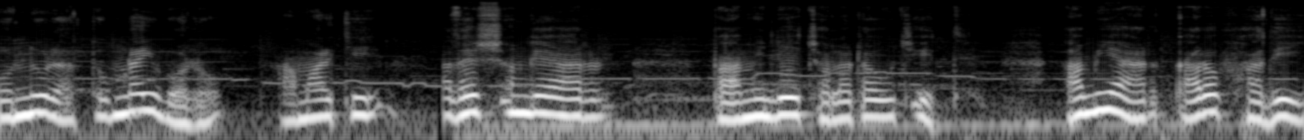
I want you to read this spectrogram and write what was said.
বন্ধুরা, তোমরাই বলো, আমার কি তাদের সঙ্গে আর পা মিলিয়ে চলাটা উচিত? আমি আর কারও ফাঁদেই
